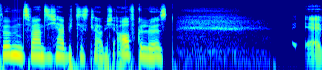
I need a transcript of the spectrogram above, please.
25 habe ich das, glaube ich, aufgelöst. Äh,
